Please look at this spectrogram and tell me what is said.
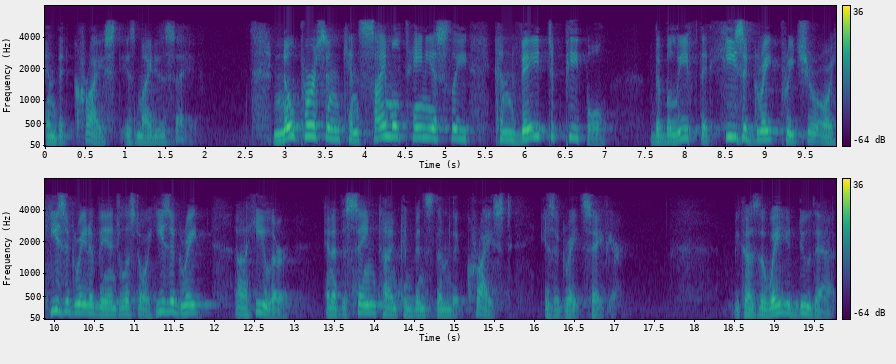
and that Christ is mighty to save. No person can simultaneously convey to people the belief that he's a great preacher or he's a great evangelist or he's a great uh, healer and at the same time convince them that Christ is a great Savior. Because the way you do that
